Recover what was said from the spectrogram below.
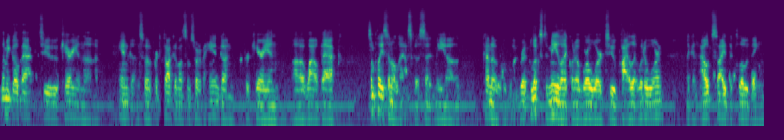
let me go back to carrying the handgun. So if we're talking about some sort of a handgun for carrying uh, a while back, someplace in Alaska sent me uh, kind of what looks to me like what a World War II pilot would have worn, like an outside the clothing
